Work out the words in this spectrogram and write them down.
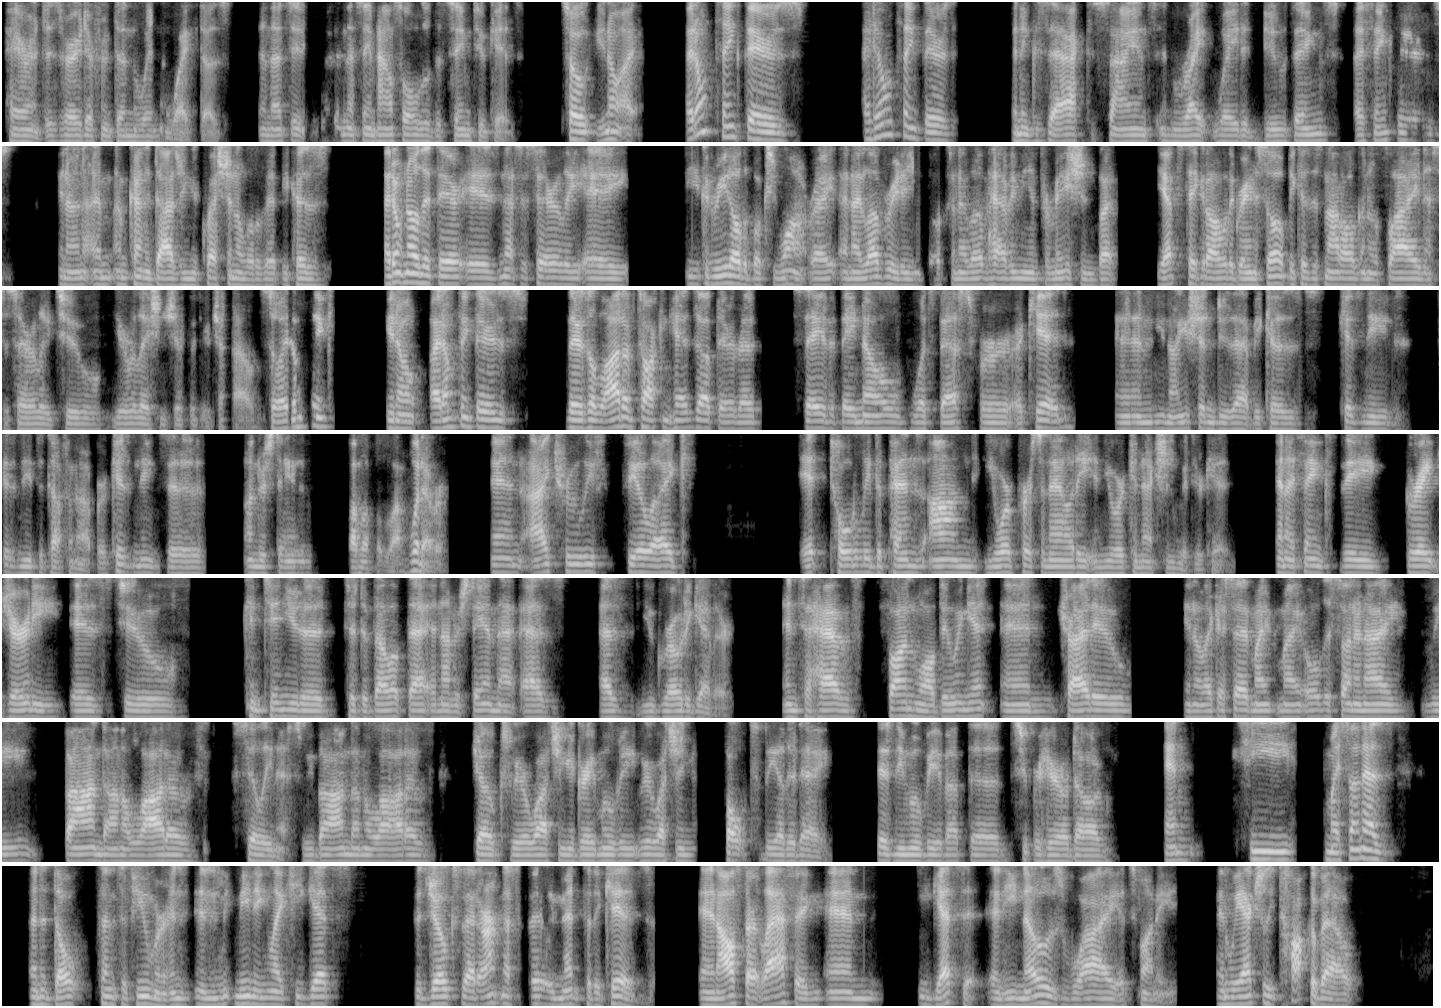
parent is very different than the way my wife does, and that's it in the same household with the same two kids. So you know, I I don't think there's I don't think there's an exact science and right way to do things. I think there's, you know, and I'm I'm kind of dodging your question a little bit because I don't know that there is necessarily a you can read all the books you want, right? And I love reading books and I love having the information, but you have to take it all with a grain of salt because it's not all going to apply necessarily to your relationship with your child. So I don't think, you know, I don't think there's there's a lot of talking heads out there that say that they know what's best for a kid and you know you shouldn't do that because kids need kids need to toughen up or kids need to understand blah blah blah blah whatever. And i truly feel like it totally depends on your personality and your connection with your kid. And i think the great journey is to continue to to develop that and understand that as as you grow together and to have fun while doing it and try to you know, like I said, my my oldest son and I, we bond on a lot of silliness. We bond on a lot of jokes. We were watching a great movie. We were watching Bolt the other day, Disney movie about the superhero dog. And he, my son has an adult sense of humor and, and meaning like he gets the jokes that aren't necessarily meant for the kids. And I'll start laughing and he gets it and he knows why it's funny and we actually talk about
